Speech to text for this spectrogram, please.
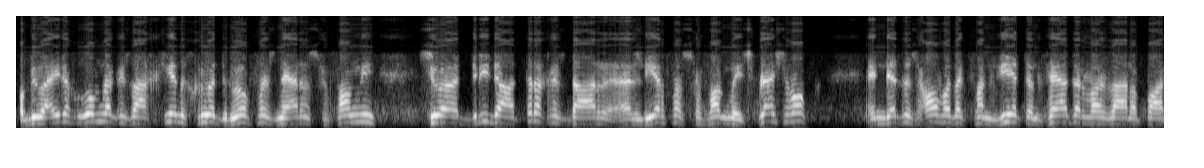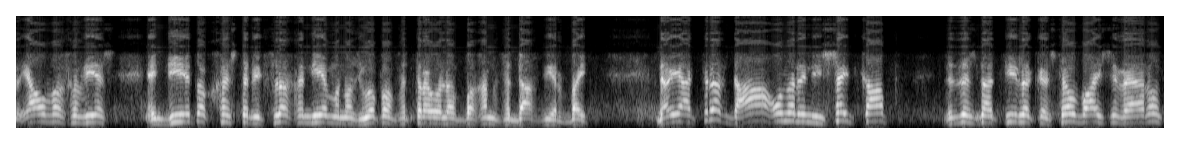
Op die huidige oomblik is daar geen groot roofvis nêrens gevang nie. So 3 dae terug is daar 'n leervis gevang by Splash Rock en dit is al wat ek van weet en verder was daar 'n paar elwe gewees en die het ook gister die vlug geneem en ons hoop en vertrou hulle begin vandag weer byt. Nou ja, terug daar onder in die Suid-Kaap Dit is natuurlik 'n stilbaise wêreld.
